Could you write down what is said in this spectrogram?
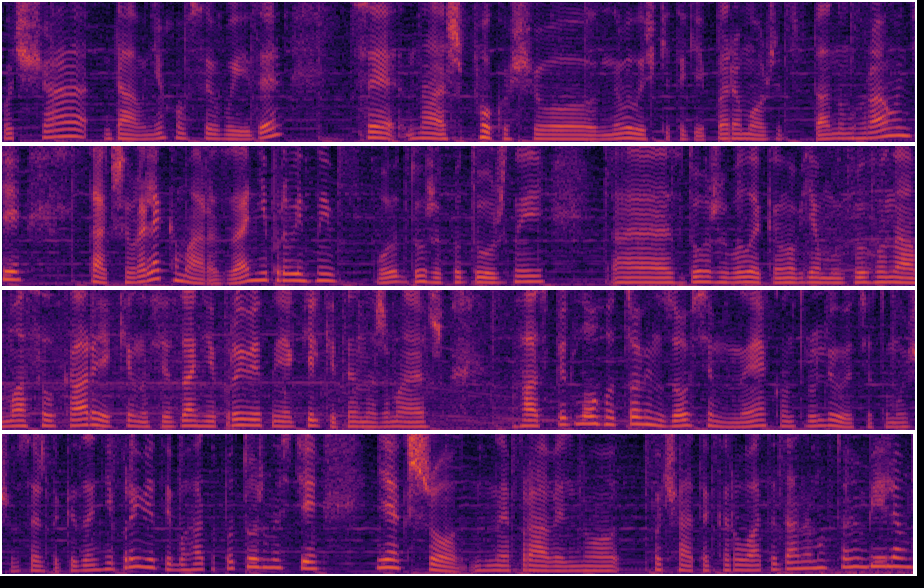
Хоча, да, в нього все вийде. Це наш поки що невеличкий такий переможець в даному раунді. Так, Chevrolet Camaro задніпровідний, по- дуже потужний, е, з дуже великим об'ємом двигуна Muscle Car, який у нас є задніпривідний. Як тільки ти нажимаєш газ в підлогу, то він зовсім не контролюється, тому що все ж таки задній привід і багато потужності. Якщо неправильно почати керувати даним автомобілем,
